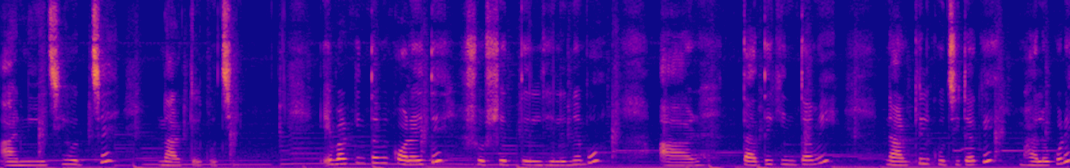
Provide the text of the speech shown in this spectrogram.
আর নিয়েছি হচ্ছে নারকেল কুচি। এবার কিন্তু আমি কড়াইতে সর্ষের তেল ঢেলে নেব আর তাতে কিন্তু আমি নারকেল কুচিটাকে ভালো করে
